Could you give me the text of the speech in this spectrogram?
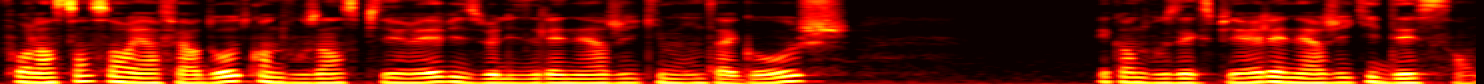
Pour l'instant, sans rien faire d'autre, quand vous inspirez, visualisez l'énergie qui monte à gauche, et quand vous expirez, l'énergie qui descend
